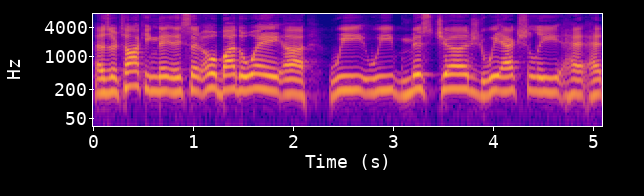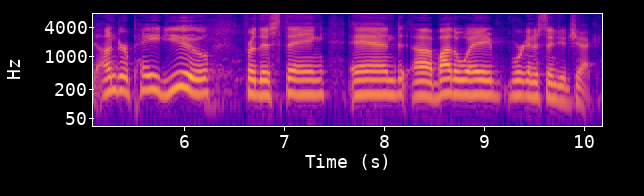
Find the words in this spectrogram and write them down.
as they're talking, they, they said, Oh, by the way, uh, we, we misjudged. We actually had, had underpaid you for this thing. And uh, by the way, we're going to send you a check.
